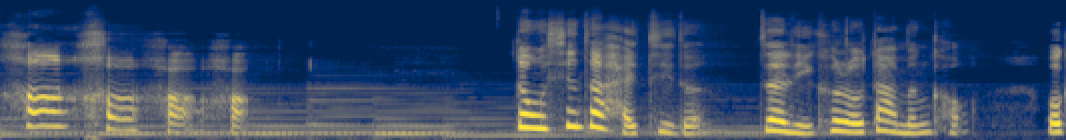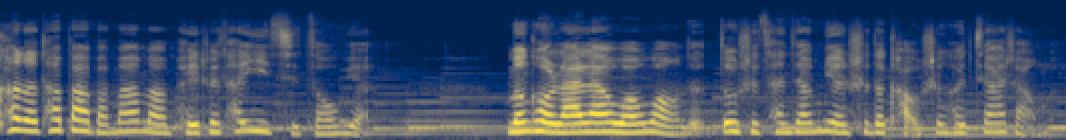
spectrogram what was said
哈哈哈哈。”但我现在还记得，在理科楼大门口，我看到他爸爸妈妈陪着他一起走远，门口来来往往的都是参加面试的考生和家长们。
